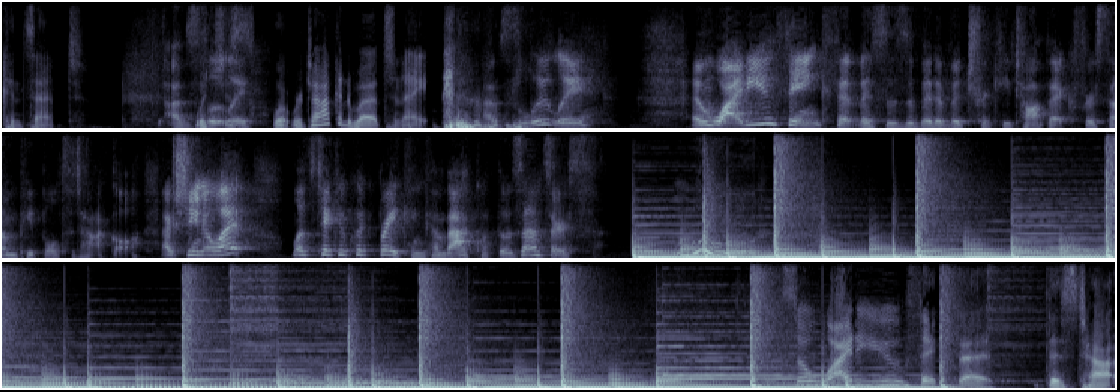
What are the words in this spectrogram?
consent, Absolutely. which is what we're talking about tonight. Absolutely. And why do you think that this is a bit of a tricky topic for some people to tackle? Actually, you know what? Let's take a quick break and come back with those answers. Ooh. So, why do you think that this ta-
